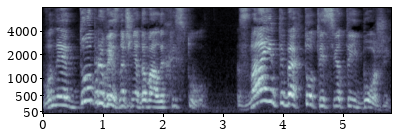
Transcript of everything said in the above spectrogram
Вони добре визначення давали Христу. Знаємо тебе, хто ти святий Божий.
